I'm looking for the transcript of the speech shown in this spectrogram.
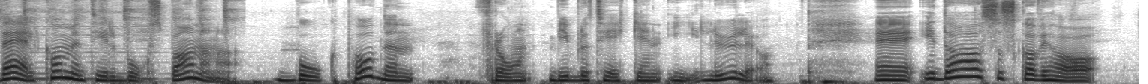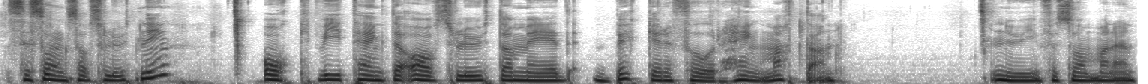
Välkommen till Bokspanarna, Bokpodden från biblioteken i Luleå. Eh, idag så ska vi ha säsongsavslutning och vi tänkte avsluta med böcker för hängmattan nu inför sommaren.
